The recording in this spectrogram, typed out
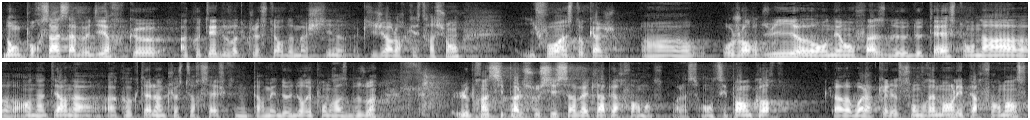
Donc pour ça, ça veut dire qu'à côté de votre cluster de machines qui gère l'orchestration, il faut un stockage. Euh, aujourd'hui, euh, on est en phase de, test. On a euh, en interne à, Cocktail un cluster safe qui nous permet de, répondre à ce besoin. Le principal souci, ça va être la performance. On ne sait pas encore voilà, quelles sont vraiment les performances,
